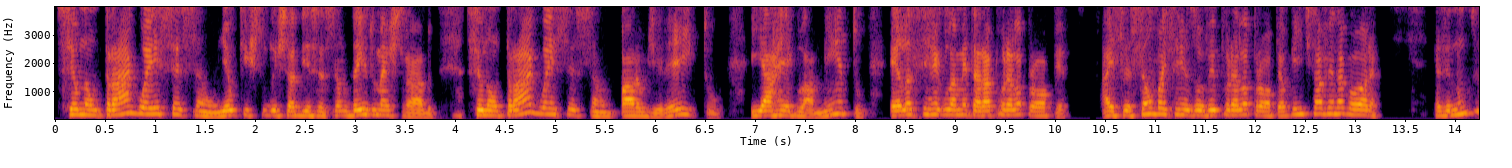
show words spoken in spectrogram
se eu não trago a exceção, e eu que estudo o estado de exceção desde o mestrado, se eu não trago a exceção para o direito e a regulamento, ela se regulamentará por ela própria. A exceção vai se resolver por ela própria. É o que a gente está vendo agora. Quer dizer, nunca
